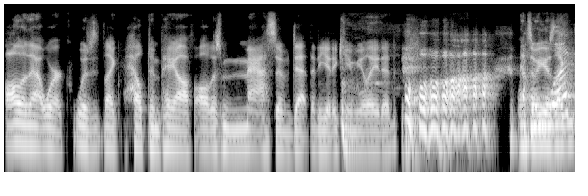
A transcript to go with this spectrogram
all of that work was like helped him pay off all this massive debt that he had accumulated. And so he was like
